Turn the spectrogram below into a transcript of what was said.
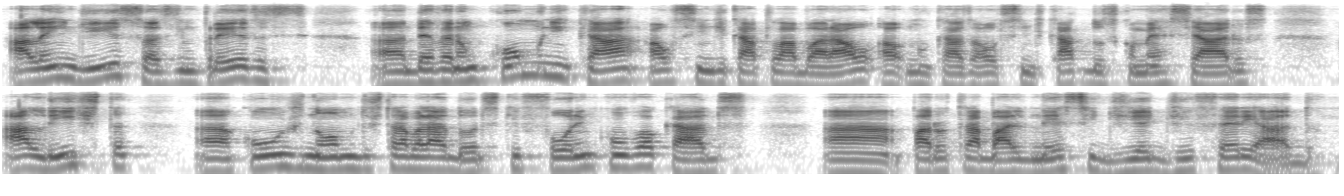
Além disso, as empresas ah, deverão comunicar ao sindicato laboral, ao, no caso ao sindicato dos comerciários, a lista com os nomes dos trabalhadores que forem convocados para o trabalho nesse dia de feriado.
